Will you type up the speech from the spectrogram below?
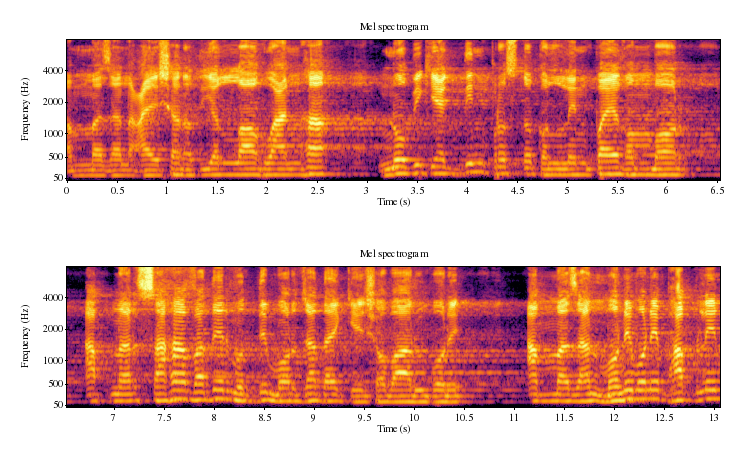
আম্মাজান আয়েশা রাদিয়াল্লাহু আনহা নবীকে একদিন প্রশ্ন করলেন, পয়গম্বর, আপনার সাহাবাদের মধ্যে মর্যাদায় কে সবার উপরে? আম্মাজান মনে মনে ভাবলেন,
